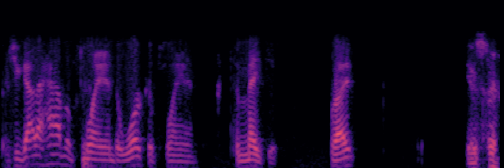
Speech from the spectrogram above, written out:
But you got to have a plan to work a plan to make it right? Yes, sir.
